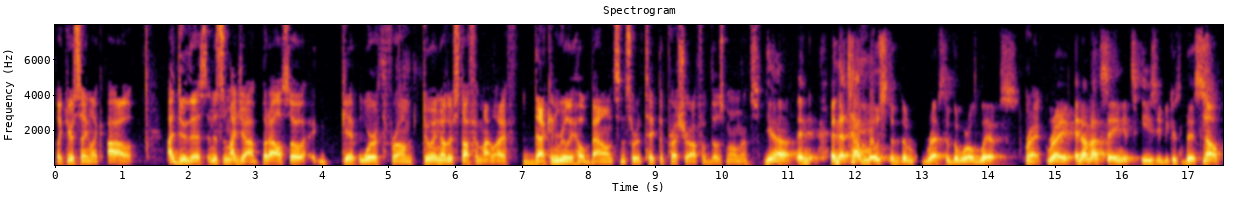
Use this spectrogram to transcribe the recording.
like you're saying like oh i do this and this is my job but i also get worth from doing other stuff in my life. That can really help balance and sort of take the pressure off of those moments. Yeah and and that's how most of the rest of the world lives. Right. Right? And i'm not saying it's easy because this no.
